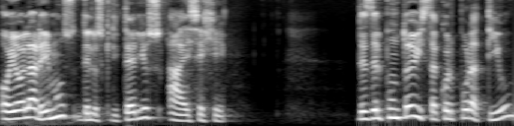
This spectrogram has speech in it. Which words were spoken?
Hoy hablaremos de los criterios ASG. Desde el punto de vista corporativo,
